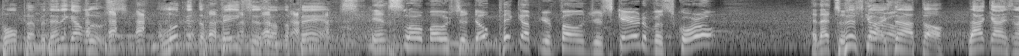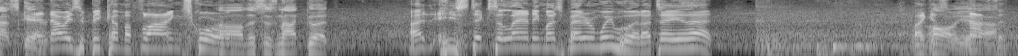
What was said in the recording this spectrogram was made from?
bullpen, but then he got loose. look at the faces on the fans. In slow motion. Don't pick up your phones. You're scared of a squirrel? And that's This squirrel. guy's not, though. That guy's not scared. And now he's become a flying squirrel. Oh, this is not good. I, he sticks a landing much better than we would. I'll tell you that. Like it's Oh, yeah. nothing.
